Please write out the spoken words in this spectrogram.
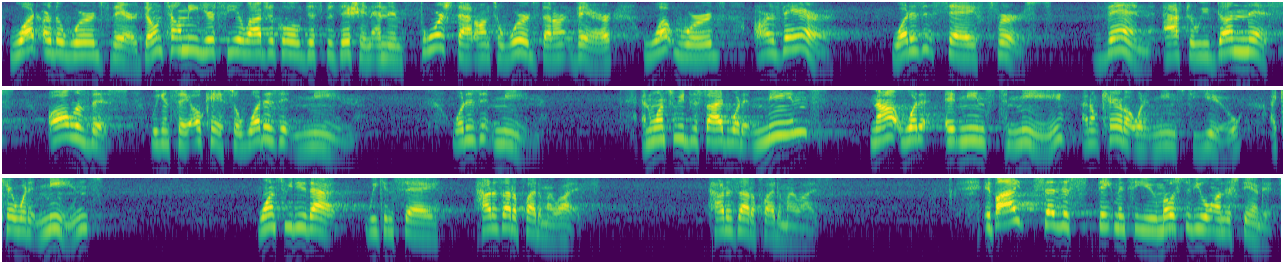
What are the words there? Don't tell me your theological disposition and then force that onto words that aren't there. What words are there? What does it say first? Then, after we've done this, all of this, we can say, okay, so what does it mean? What does it mean? And once we decide what it means, not what it means to me, I don't care about what it means to you, I care what it means. Once we do that, we can say, how does that apply to my life? How does that apply to my life? If I said this statement to you, most of you will understand it.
